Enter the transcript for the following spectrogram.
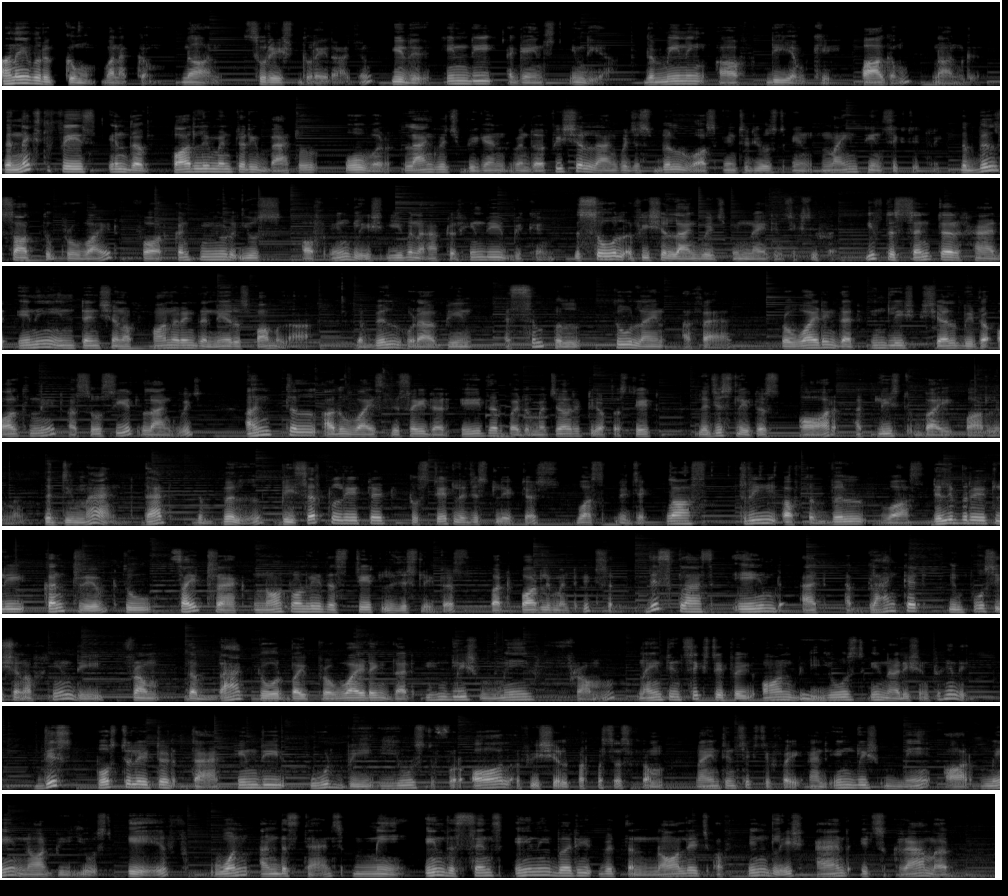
அனைவருக்கும் வணக்கம் நான் சுரேஷ் துரைராஜன் இது Hindi against India the meaning of DMK பாகம் நான்கு the next phase in the parliamentary battle over language began when the Official Languages Bill was introduced in 1963. The bill sought to provide for continued use of English even after Hindi became the sole official language in 1965. If the center had any intention of honoring the Nehru's formula, the bill would have been a simple two line affair, providing that English shall be the alternate associate language until otherwise decided either by the majority of the state legislators or at least by parliament. The demand that the bill be circulated to state legislators was rejected. Clause 3 of the bill was deliberately contrived to sidetrack not only the state legislators but parliament itself. This class aimed at a blanket imposition of Hindi from the back door by providing that English may from 1965 on be used in addition to Hindi. This postulated that Hindi would be used for all official purposes from 1965 and English may or may not be used if one understands may in the sense anybody with the knowledge of English and its grammar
